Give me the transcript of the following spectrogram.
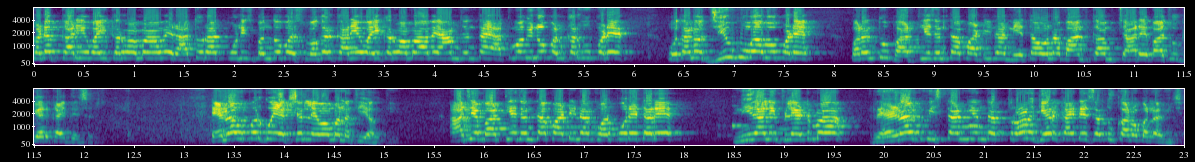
કડક કાર્યવાહી કરવામાં આવે, રાતોરાત પોલીસ બંદોબસ્ત વગર કાર્યવાહી કરવામાં આવે, આમ જનતાએ આત્મવિલોપન કરવું પડે, પોતાનો જીવ ગુમાવવો પડે પરંતુ ભારતીય જનતા પાર્ટીના નેતાઓના બાંધકામ ચારે બાજુ ગેરકાયદેસર છે. એના ઉપર કોઈ એક્શન લેવામાં નથી આવતી. આજે ભારતીય જનતા પાર્ટીના કોર્પોરેટરે નિરાલી ફ્લેટમાં રહેણાંક વિસ્તારની અંદર ત્રણ ગેરકાયદેસર દુકાનો બનાવી છે.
